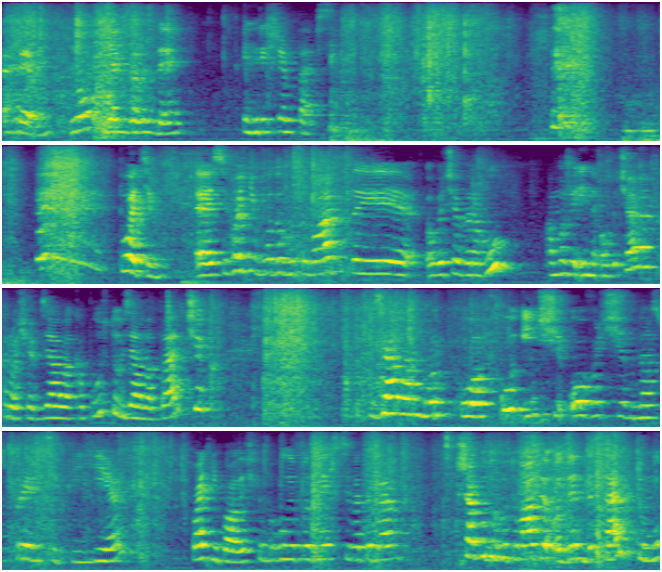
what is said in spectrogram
гривень. Ну, як завжди. Грішим пепсі. Потім е, сьогодні буду готувати овочеве рагу, а може і не овочеве. Коротше, взяла капусту, взяла перчик, взяла морковку, інші овочі в нас, в принципі, є. Ватні палички, бо були по знижці в АТБ. Ще буду готувати один десерт, тому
